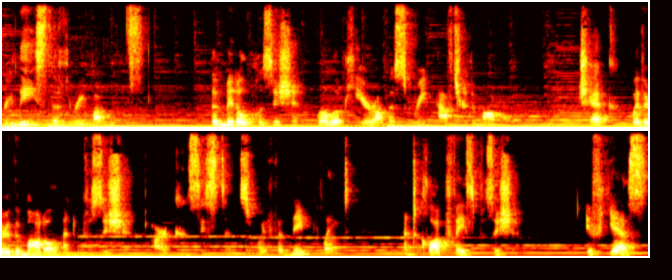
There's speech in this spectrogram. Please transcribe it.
release the three buttons. The middle position will appear on the screen after the model. Check whether the model and position are consistent with the nameplate and clock face position. If yes,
